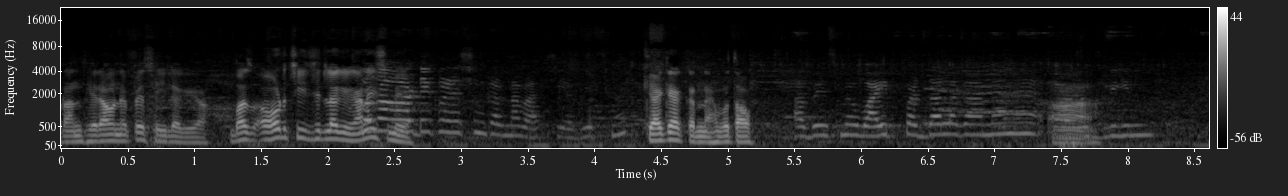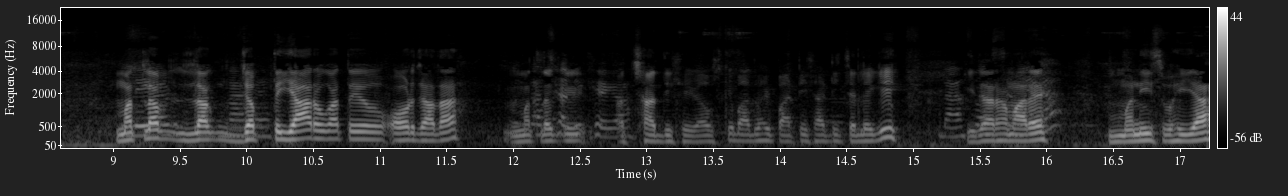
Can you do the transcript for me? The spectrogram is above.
थोड़ा अंधेरा होने पे सही लगेगा। बस और चीज़ लगेगा ना इसमें? डेकोरेशन करना बाकी है अभी इसमें। क्या क्या करना है बताओ। अभी इसमें व्हाइट पर्दा लगाना है और हाँ। ग्रीन मतलब लग जब तैयार होगा तो और ज़्यादा मतलब अच्छा कि दिखेगा। अच्छा दिखेगा। उसके बाद भाई पार्टी शार्टी चलेगी। इधर हमारे मनीष भैया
